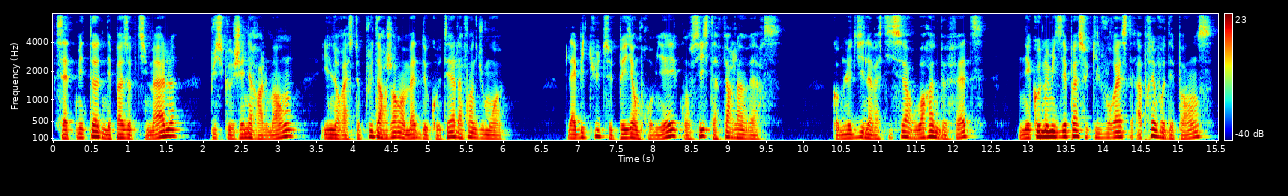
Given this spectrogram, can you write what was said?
Cette méthode n'est pas optimale, puisque généralement, il ne reste plus d'argent à mettre de côté à la fin du mois. L'habitude se payer en premier consiste à faire l'inverse. Comme le dit l'investisseur Warren Buffett, n'économisez pas ce qu'il vous reste après vos dépenses,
